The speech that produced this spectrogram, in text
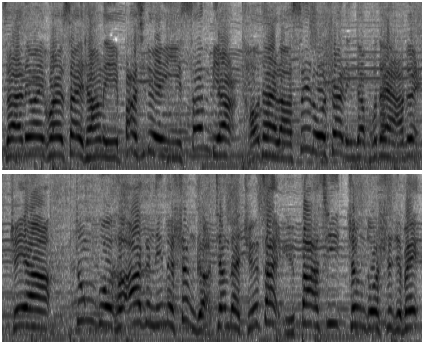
在另外一块赛场里，巴西队以三比二淘汰了 C 罗率领的葡萄牙队。这样，中国和阿根廷的胜者将在决赛与巴西争夺世界杯。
